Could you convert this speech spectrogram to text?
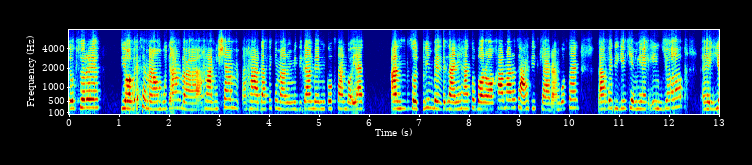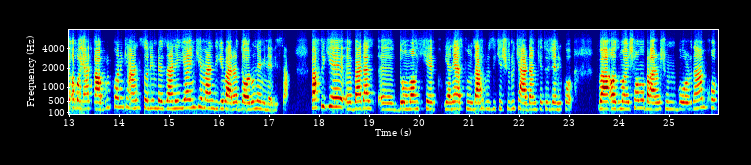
دکتر دیابت من بودن و همیشه هر دفعه که منو می‌دیدن به می‌گفتن باید انسولین بزنی. حتی بار آخر من رو تهدید کردن. گفتن دفعه دیگه که میای اینجا یا باید قبول کنی که انسولین بزنی یا اینکه من دیگه برای دارو نمی نویسم وقتی که بعد از دو ماه که یعنی از 15 روزی که شروع کردم کتوژنیکو و آزمایشامو براشون بردم خب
